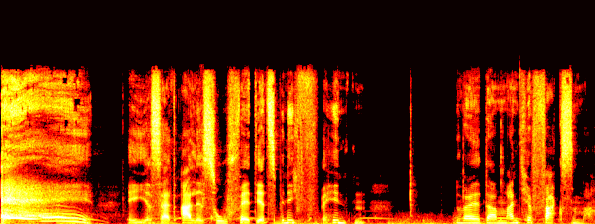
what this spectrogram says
Ey! Ey, ihr seid alle so fett. Jetzt bin ich hinten. Weil da manche Faxen machen.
